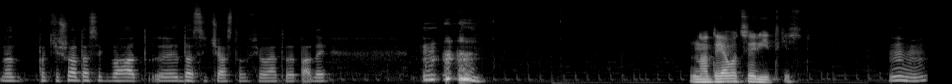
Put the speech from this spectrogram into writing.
Ну, поки що досить багато, е, досить часто фіолетовий падає. На диво це рідкість. Угу.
